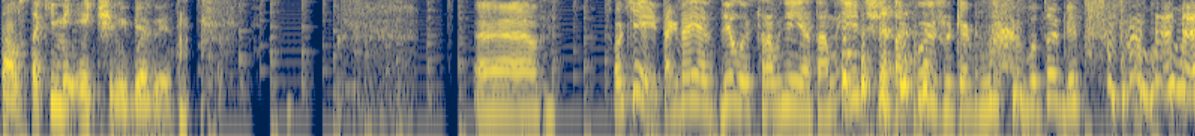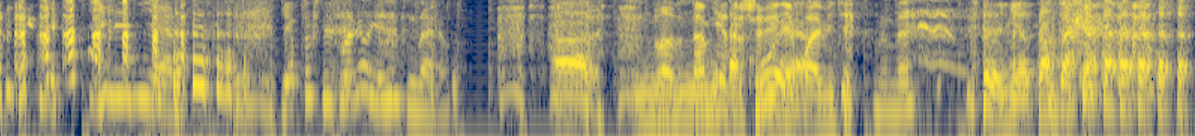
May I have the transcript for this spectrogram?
там с такими этчами бегает. Окей, тогда я сделаю сравнение. Там Эдж такой же, как в Утопец. Или нет? Я потому что не смотрел, я не знаю. А, Ладно, там нет расширения памяти. Нет, там такая.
